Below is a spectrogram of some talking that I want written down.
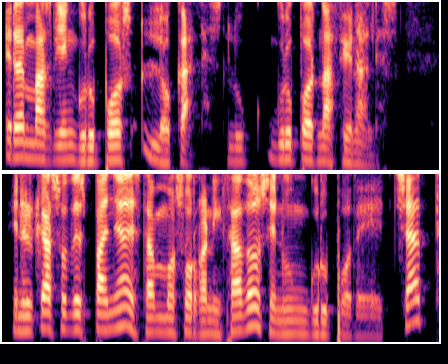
eran más bien grupos locales, grupos nacionales. En el caso de España estamos organizados en un grupo de chat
